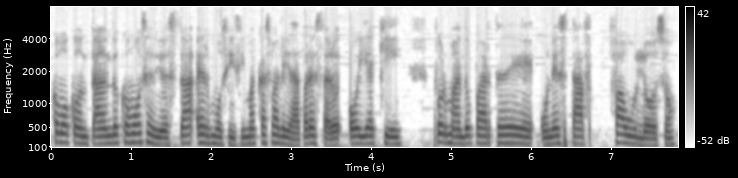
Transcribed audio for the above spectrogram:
como contando cómo se dio esta hermosísima casualidad para estar hoy aquí formando parte de un staff fabuloso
